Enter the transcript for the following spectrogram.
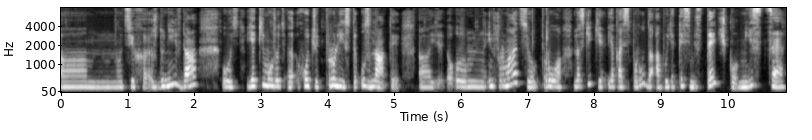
е, цих ждунів, да, ось, які можуть е, хочуть пролізти, узнати е, ем, інформацію про наскільки якась споруда або якесь містечко, місце,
